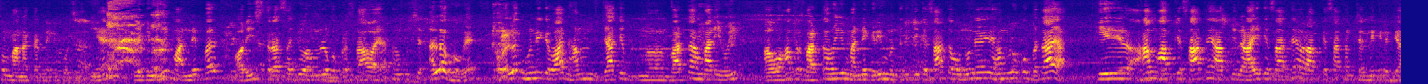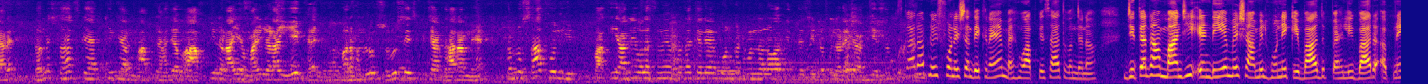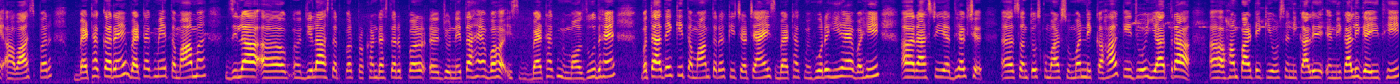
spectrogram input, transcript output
को माना करने की कोशिश की है, लेकिन नहीं मानने पर, और इस तरह से जो हम लोग का प्रस्ताव आया तो हम उससे अलग हो गए। और अलग होने के बाद हम जाके वार्ता हमारी हुई, और वहाँ पर वार्ता हुई माननीय गृह मंत्री जी के साथ, और उन्होंने हम लोग को बताया कि हम आपके साथ हैं, आपकी लड़ाई के साथ हैं और आपके साथ हम चलने के लिए तैयार हैं। तो हमने सहज कहा, ठीक है, हम आपके यहाँ, जब आपकी लड़ाई, हमारी लड़ाई एक है और हम लोग शुरू से इस विचारधारा में हैं तो हम लोग साथ हो लिए बाकी आने वाला समय में पता चलेगा कौन गठबंधन होगा, कितने सीटों पर लड़ेगा, अभी ये सब नमस्कार, आप न्यूज़ फाउंडेशन देख रहे हैं, मैं हूँ आपके साथ वंदना। जीतन राम मांझी एनडीए में शामिल होने के बाद पहली बार अपने आवास पर बैठक कर रहे हैं। बैठक में तमाम जिला जिला स्तर पर, प्रखंड स्तर पर जो नेता हैं, वह इस बैठक में मौजूद हैं। बता दें कि तमाम तरह की चर्चाएँ इस बैठक में हो रही है। वहीं राष्ट्रीय अध्यक्ष संतोष कुमार सुमन ने कहा कि जो यात्रा हम पार्टी की ओर से निकाली निकाली गई थी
